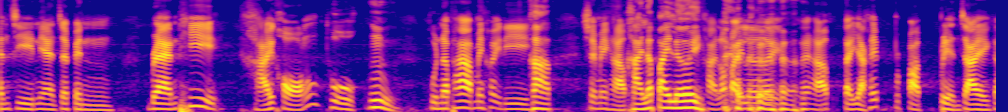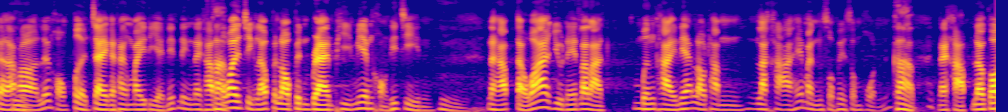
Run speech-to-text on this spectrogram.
นด์จีนเนี่ยจะเป็นแบรนด์ที่ขายของถูกอืมคุณภาพไม่ค่อยดีครับ ใช่ไหมครับ ขายแล้วไปเลย ขายแล้วไปเลยนะครับแต่อยากให้ปรับเปลี่ยนใจกับอืมเอ่อเรื่องของเปิดใจกับทางไมเดียนิดนึงนะครับครับ เพราะว่าจริงๆแล้วเราเป็นแบรนด์พรีเมียมของที่จีนอืมนะครับแต่ว่าอยู่ในตลาดเมืองไทยเนี่ยเราทำราคาให้มันสมเหตุสมผลครับนะครับแล้วก็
